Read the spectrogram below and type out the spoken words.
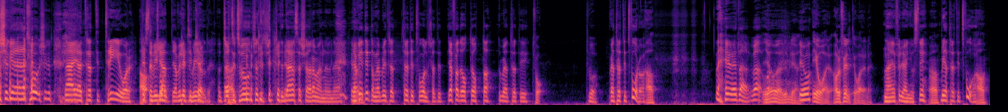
22, 20... Nej jag är 33 år. Ja. Det vill jag inte. Jag vill inte bli 33. äldre. Och 32, 33. Det är där jag ska köra med nu. När jag, jag vet inte om jag blir 30, 32 eller 30. Jag födde 88. Då blir jag 30... Två. Två. Blir jag 32 då? Ja. Nej, vänta. Va, va? Jo, det blir jag. Jo. I år. Har du fyllt i år eller? Nej jag fyller i augusti. Ja. Blir jag 32? Ja.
